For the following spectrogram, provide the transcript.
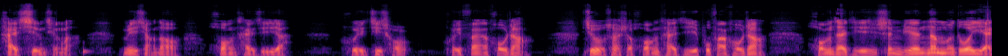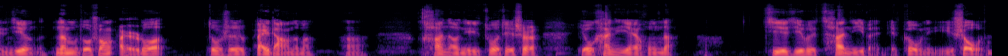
太性情了。没想到皇太极呀会记仇，会翻后账。就算是皇太极不翻后账，皇太极身边那么多眼睛，那么多双耳朵，都是白长的吗？啊！看到你做这事儿，有看你眼红的啊，借机会参你一本，也够你一受的。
